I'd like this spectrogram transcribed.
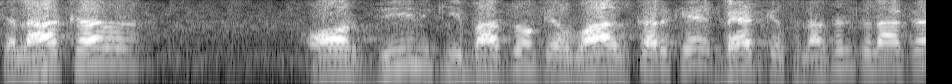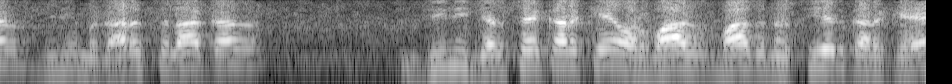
چلا کر اور دین کی باتوں کے واز کر کے، بیٹھ کے سلاسل چلا کر، دینی مدارس چلا کر دینی جلسے کر کے اور بعض نصیحت کر کے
